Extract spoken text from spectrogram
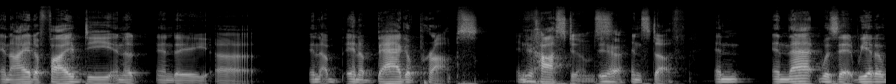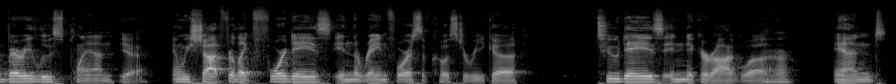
and I had a 5D and a and a uh and a and a bag of props and costumes Yeah. and stuff. And and that was it. We had a very loose plan Yeah. and we shot for like four days in the rainforest of Costa Rica, two days in Nicaragua, Uh-huh. and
